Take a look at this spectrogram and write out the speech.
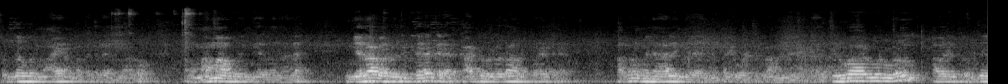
சொந்த ஊர் மாயம் பக்கத்தில் இருந்தாலும் அவங்க மாமா ஊர் இங்கே இருந்ததுனால இங்கே தான் அவர் வந்து பிறக்கிறார். காட்டூரில் தான் அவர் பிறக்கிறார். அப்புறம் கொஞ்ச நாள் இங்கே இந்த பள்ளிக்கூடத்துக்குலாம் வந்து திருவாரூருடன் அவருக்கு வந்து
